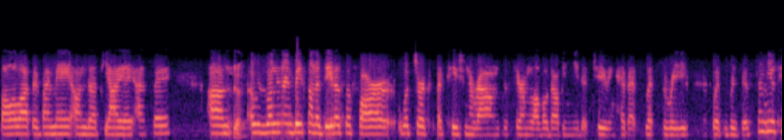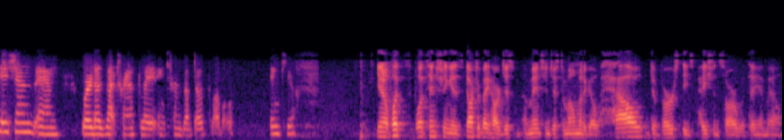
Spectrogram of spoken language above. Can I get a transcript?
follow-up, if I may, on the PIA assay. Um, yes. I was wondering, based on the data so far, what's your expectation around the serum level that'll be needed to inhibit FLT3 with resistant mutations, and where does that translate in terms of dose levels? Thank you. You know, what's interesting is Dr. Behar just mentioned just a moment ago how diverse these patients are with AML.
